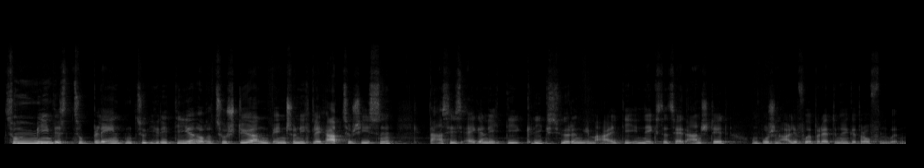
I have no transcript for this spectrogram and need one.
zumindest zu blenden, zu irritieren oder zu stören, wenn schon nicht gleich abzuschießen, das ist eigentlich die Kriegsführung im All, die in nächster Zeit ansteht und wo schon alle Vorbereitungen getroffen wurden.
